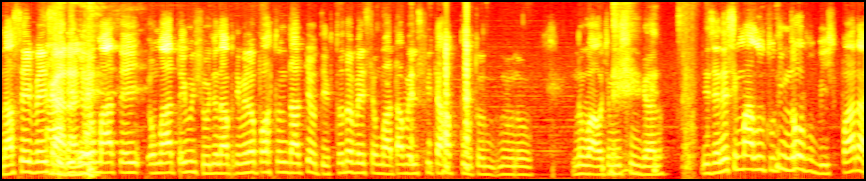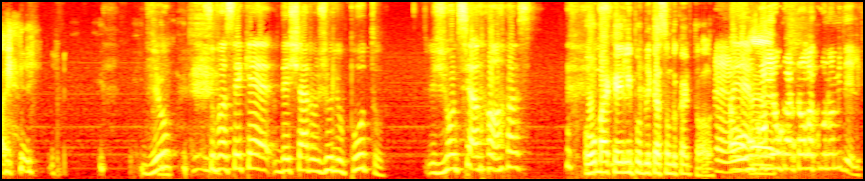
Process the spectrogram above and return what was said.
Na Caralho. seguidas eu matei, eu matei o Júlio na primeira oportunidade que eu tive. Toda vez que eu matava, eles ficavam putos no, no, no áudio me xingando. Dizendo, esse maluco de novo, bicho, para aí. Viu? Se você quer deixar o Júlio puto, junte-se a nós. Ou marca ele em publicação do Cartola. É, É, ou cria um cartola com o nome dele.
